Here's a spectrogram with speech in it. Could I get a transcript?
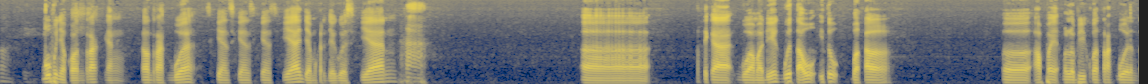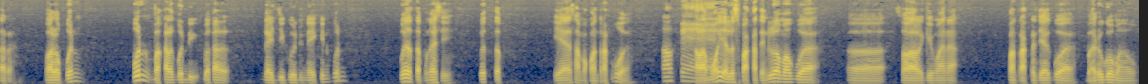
Oke. gue punya kontrak yang kontrak gua sekian sekian sekian sekian jam kerja gua sekian Ha, eh ketika gua sama dia gue tahu itu bakal eh apa ya melebihi kontrak gue ntar walaupun pun bakal gue di bakal gaji gue dinaikin pun gue tetap enggak sih gue tetap ya sama kontrak gue Oke. kalau mau ya lu sepakatin dulu sama gue eh soal gimana kontrak kerja gue baru gue mau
